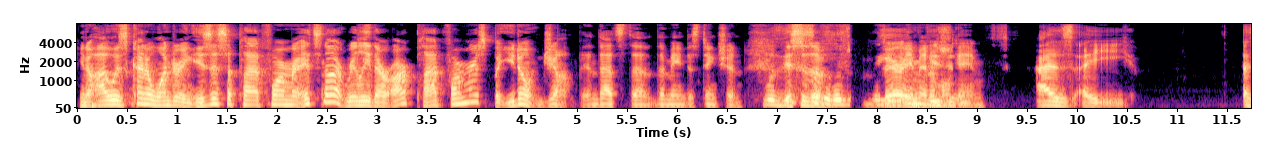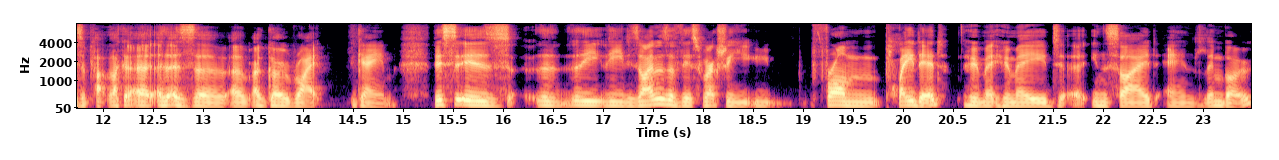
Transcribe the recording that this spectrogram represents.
You know, I was kind of wondering, is this a platformer? It's not really. There are platformers, but you don't jump, and that's the the main distinction. Well, this, this is a very minimal game as a as a like a, as a, a, a go right game. This is the, the the designers of this were actually from Playdead, who made who made uh, Inside and Limbo.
